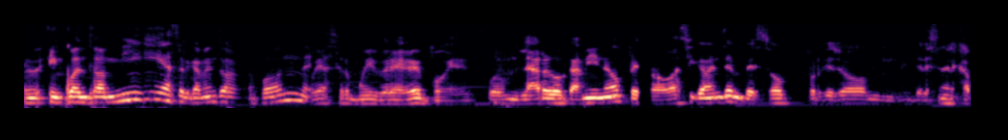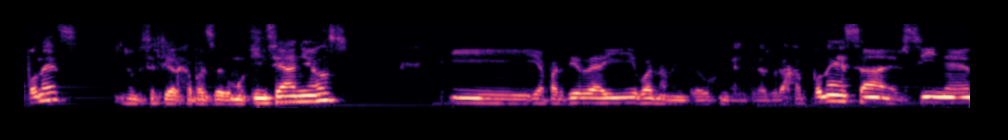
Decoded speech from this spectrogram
En cuanto a mi acercamiento a Japón, voy a ser muy breve porque fue un largo camino, pero básicamente empezó porque yo me interesé en el japonés. Yo empecé a estudiar japonés hace como 15 años y, a partir de ahí, bueno, me introduje en la literatura japonesa, en el cine,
